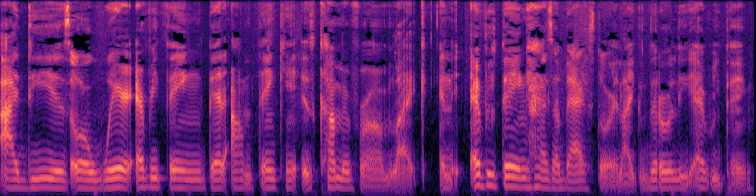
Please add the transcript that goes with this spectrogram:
ideas or where everything that i'm thinking is coming from like and everything has a backstory like literally everything.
